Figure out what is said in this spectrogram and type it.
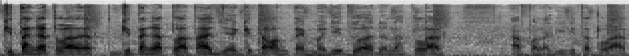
kita nggak telat kita nggak telat aja kita on time aja itu adalah telat. Apalagi kita telat.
